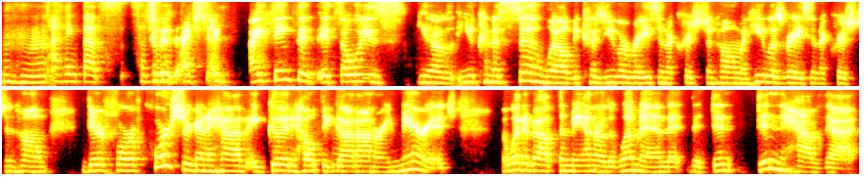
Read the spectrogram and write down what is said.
mm-hmm. i think that's such a good question I, I think that it's always you know you can assume well because you were raised in a christian home and he was raised in a christian home therefore of course you're going to have a good healthy mm-hmm. god honoring marriage but what about the man or the woman that, that didn't didn't have that?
